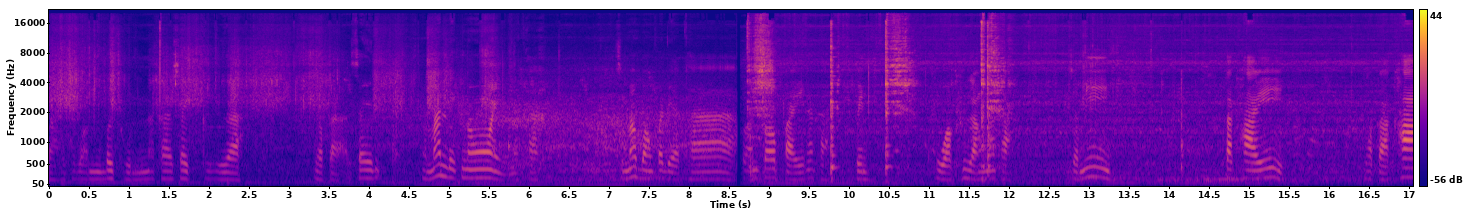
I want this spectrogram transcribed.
บายเพราะว่ามันบ่ฉุนนะคะ ใส่เกลือแล้วก็ใส่น้ำมันเล็กน้อยนะคะ สมาบองประเดียค่ะตอนต่อไปนะคะ เป็นขัวเครื่องนะคะ จะมีตะไคร้แล้วก็ข่า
